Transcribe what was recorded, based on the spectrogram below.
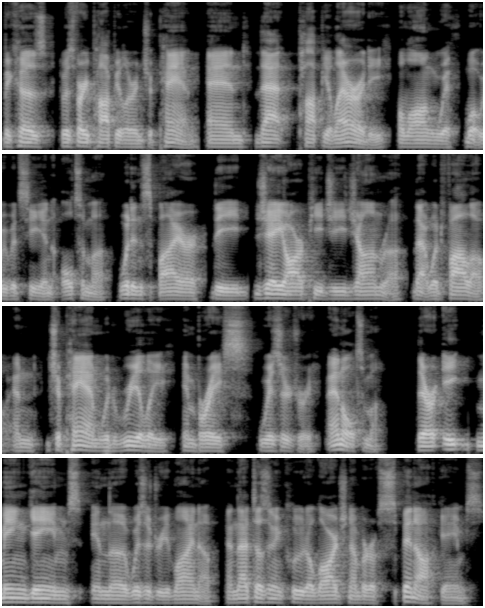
because it was very popular in Japan, and that popularity, along with what we would see in Ultima, would inspire the JRPG genre that would follow, and Japan would really embrace Wizardry, and Ultima. There are eight main games in the Wizardry lineup, and that doesn't include a large number of spin off games.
